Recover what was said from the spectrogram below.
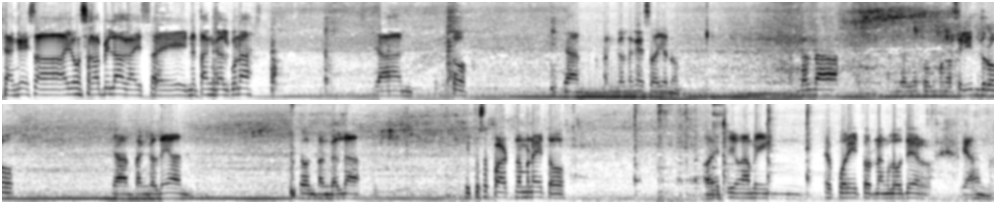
Yan guys, ah, yung sa kabila guys ay natanggal ko na. Yan, ito. Yan, tanggal na guys, ayan oh. Tanggal na. Tanggal na itong mga silindro. Yan, tanggal na yan. Ito, tanggal na. Ito sa part naman na ito, Oh, ito yung aming evaporator ng loader. Yan.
